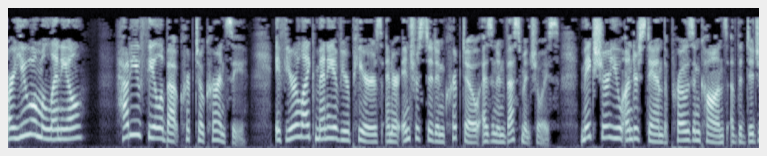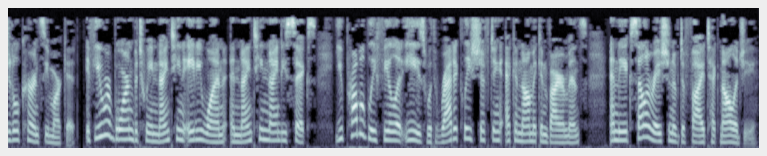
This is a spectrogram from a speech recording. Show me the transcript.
Are you a millennial? How do you feel about cryptocurrency? If you're like many of your peers and are interested in crypto as an investment choice, make sure you understand the pros and cons of the digital currency market. If you were born between 1981 and 1996, you probably feel at ease with radically shifting economic environments and the acceleration of DeFi technology.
